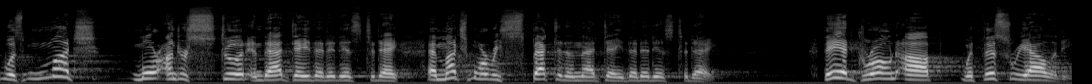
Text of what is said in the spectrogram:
was much more understood in that day than it is today, and much more respected in that day than it is today. They had grown up with this reality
